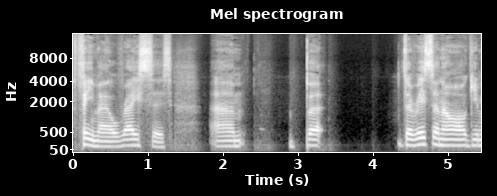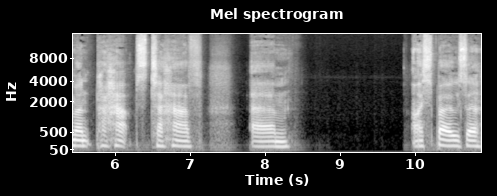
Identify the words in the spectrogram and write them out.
female races. Um, but there is an argument perhaps to have, um, I suppose, a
